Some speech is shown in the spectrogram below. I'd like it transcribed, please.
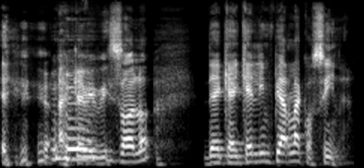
a que viví solo, de que hay que limpiar la cocina.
